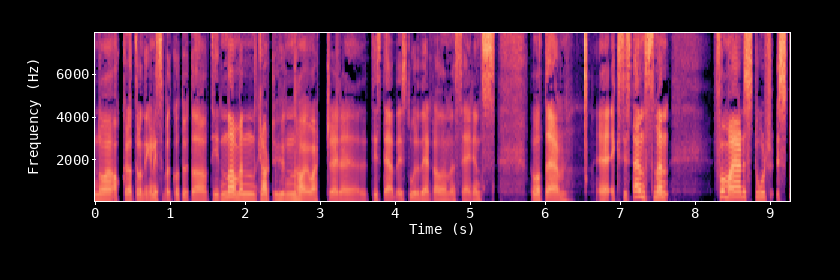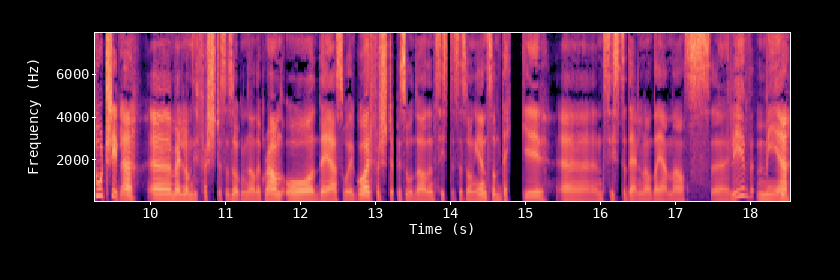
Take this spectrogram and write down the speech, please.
Nå har akkurat dronning Elisabeth gått ut av tiden, da, men klart hun har jo vært eh, til stede i store deler av denne seriens måte, eh, eksistens. Men for meg er det stort, stort skille eh, mellom de første sesongene av The Crown og det jeg så i går, første episode av den siste sesongen, som dekker eh, den siste delen av Dianas eh, liv, med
